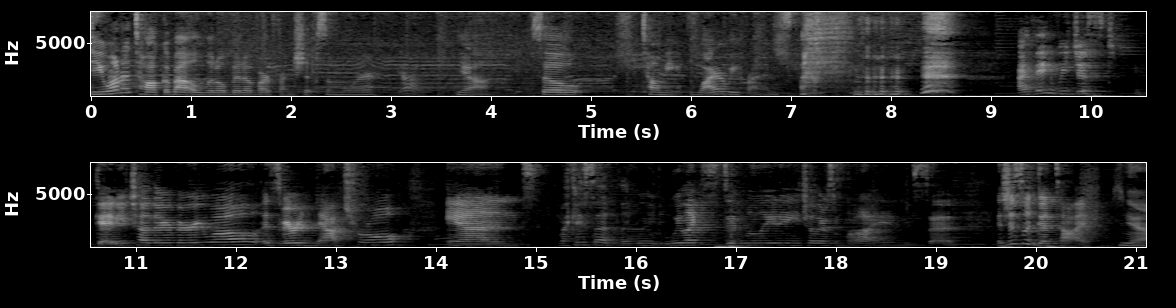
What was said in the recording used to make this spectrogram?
do you want to talk about a little bit of our friendship some more? Yeah. Yeah. So, tell me, why are we friends? I think we just get each other very well. It's very natural, and like I said, like we we like stimulating each other's minds, and it's just a good time. yeah,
